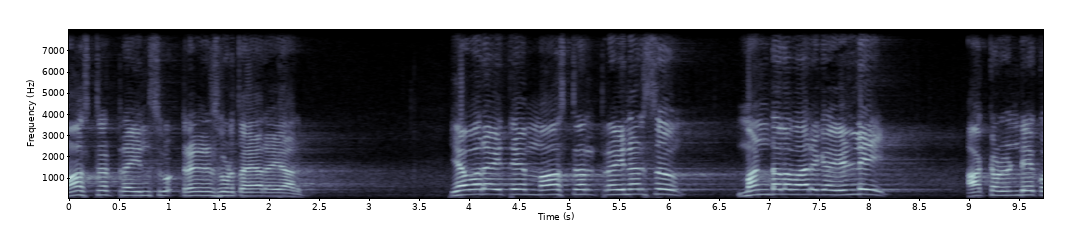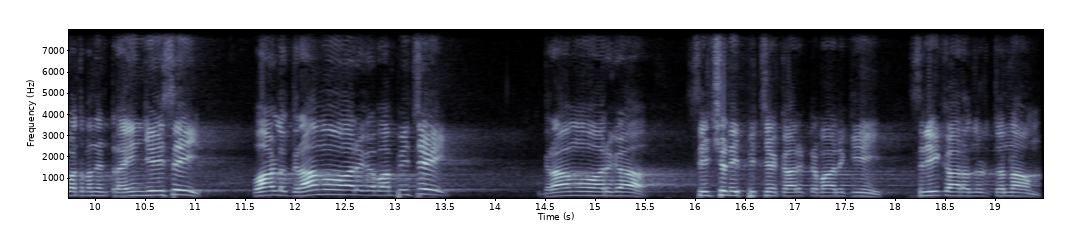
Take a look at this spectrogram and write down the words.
మాస్టర్ ట్రైన్స్ ట్రైనర్స్ కూడా తయారయ్యారు. ఎవరైతే మాస్టర్ ట్రైనర్స్ మండల వారిగా వెళ్ళి అక్కడుండే కొంతమందిని ట్రైన్ చేసి వాళ్ళు గ్రామం వారిగా పంపించి గ్రామం వారిగా శిక్షణ ఇప్పించే కార్యక్రమానికి శ్రీకారం చుడుతున్నాం.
